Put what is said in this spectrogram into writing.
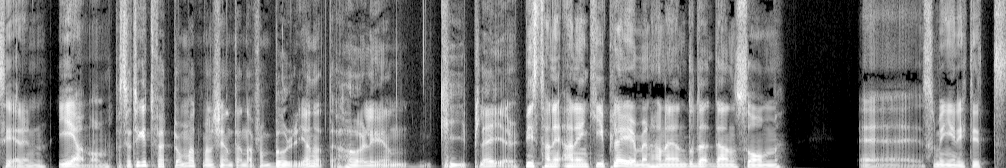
serien igenom. Fast jag tycker tvärtom att man känt ända från början att Hurley är en key player. Visst, han är, han är en key player, men han är ändå den, den som, eh, som ingen riktigt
